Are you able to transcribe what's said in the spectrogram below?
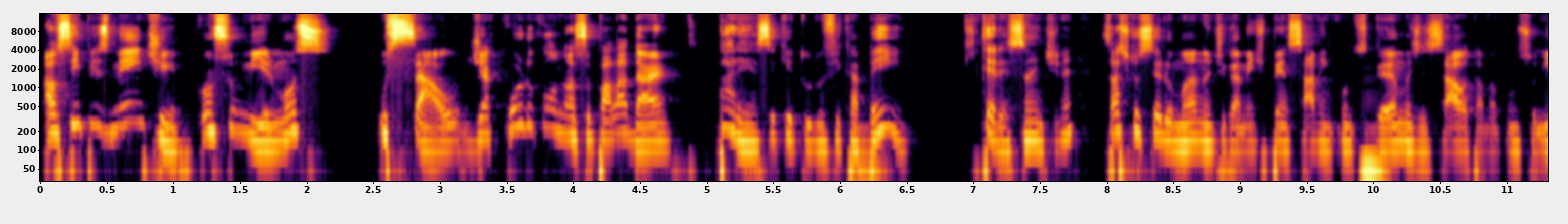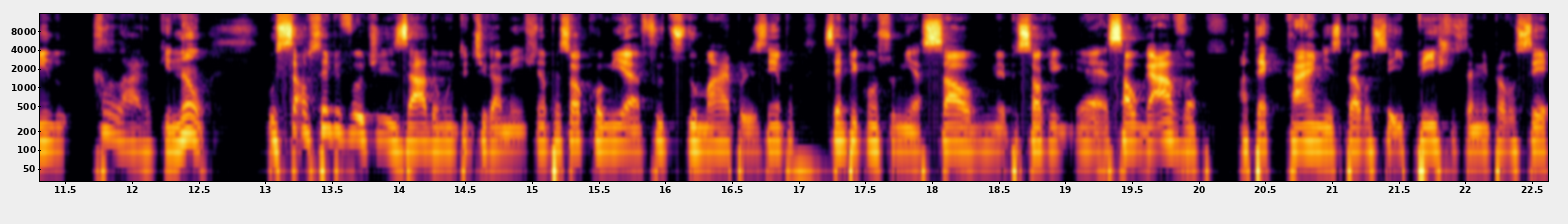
Ao simplesmente consumirmos o sal de acordo com o nosso paladar, parece que tudo fica bem. Que interessante, né? Você acha que o ser humano antigamente pensava em quantos gramas de sal estava consumindo? Claro que não. O sal sempre foi utilizado muito antigamente. Né? O pessoal que comia frutos do mar, por exemplo, sempre consumia sal. O pessoal que é, salgava até carnes para você e peixes também para você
